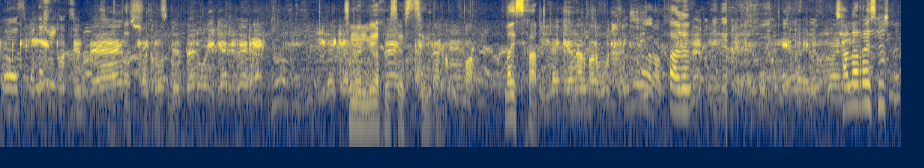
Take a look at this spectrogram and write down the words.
17 و الدبان 17 فكروا 500. الدبان واش دار البارح الا كان 865 درهم الله يسخر الا كان البرغوث شحال الرئيس من شحال؟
